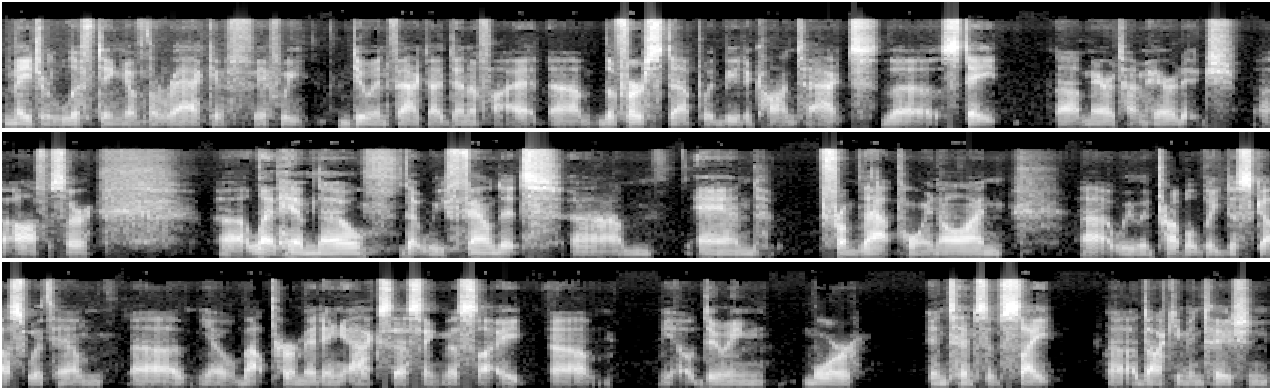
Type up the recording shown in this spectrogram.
major lifting of the wreck if if we do in fact identify it. Um, the first step would be to contact the state uh, maritime heritage uh, officer, uh, let him know that we found it, um, and from that point on. Uh, we would probably discuss with him, uh, you know, about permitting accessing the site, um, you know, doing more intensive site uh, documentation,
